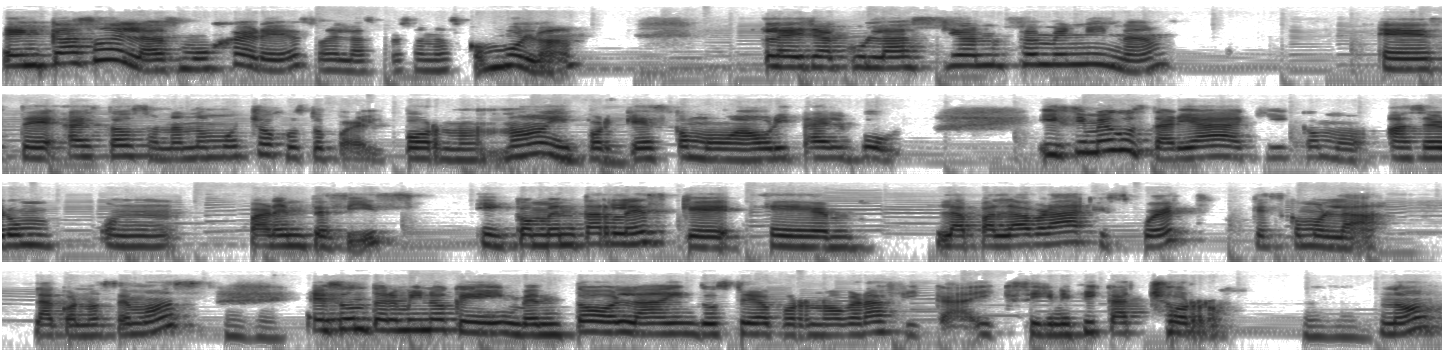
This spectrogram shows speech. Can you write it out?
En caso de las mujeres o de las personas con vulva, la eyaculación femenina este, ha estado sonando mucho justo por el porno, ¿no? Y porque es como ahorita el boom. Y sí me gustaría aquí como hacer un, paréntesis y comentarles que eh, la palabra squirt, que es como la, la conocemos, es un término que inventó la industria pornográfica y que significa chorro, ¿no?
